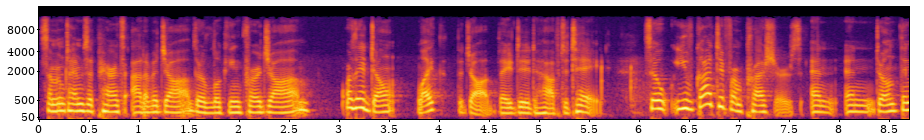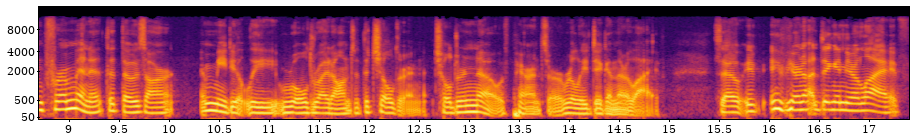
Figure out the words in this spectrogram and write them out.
Sometimes a parent's out of a job, they're looking for a job, or they don't like the job they did have to take. So you've got different pressures, and, and don't think for a minute that those aren't immediately rolled right onto the children. Children know if parents are really digging their life. So if, if you're not digging your life,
